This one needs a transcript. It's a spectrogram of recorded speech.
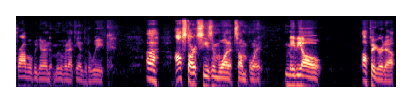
probably gonna end up moving at the end of the week. Uh, I'll start season one at some point. Maybe I'll I'll figure it out.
